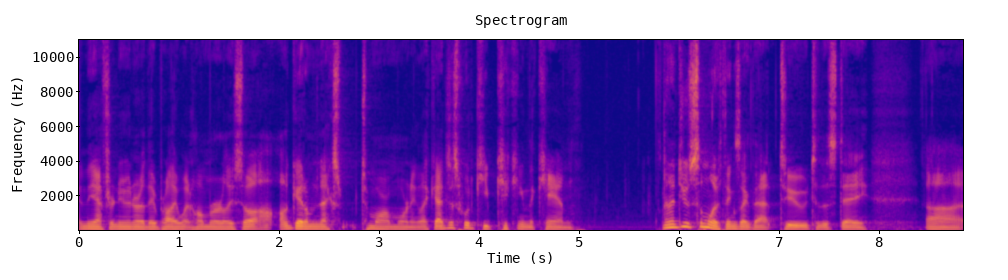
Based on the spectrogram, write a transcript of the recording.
in the afternoon, or they probably went home early, so I'll, I'll get them next tomorrow morning. Like, I just would keep kicking the can, and I do similar things like that too to this day. Uh,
